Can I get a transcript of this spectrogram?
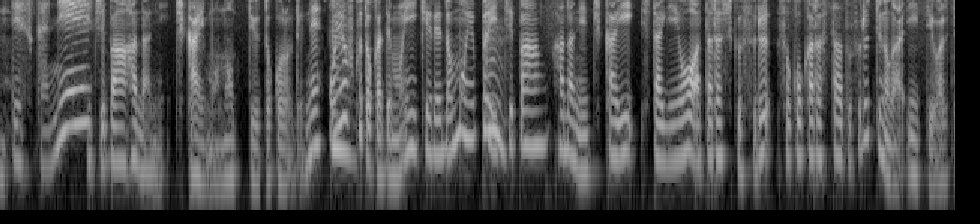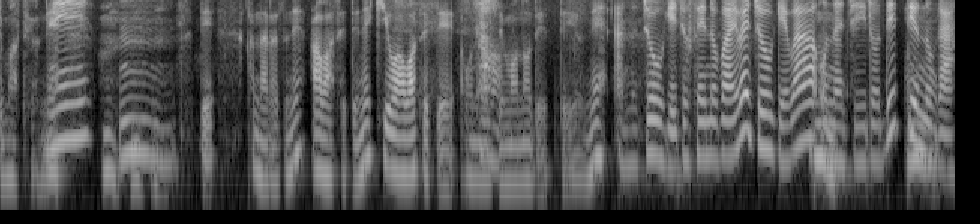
うんですかね。一番肌に近いものっていうところでね、うんお洋服とかでもいいけれどもやっぱり一番肌に近い下着を新しくするそこからスタートするっていうのがいいって言われてますよね。ね。うんううんうんで必ずね合わせてね気を合わせて同じものでっていうね。あの上下女性の場合は上下はうん。同じ色でっていうのが、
